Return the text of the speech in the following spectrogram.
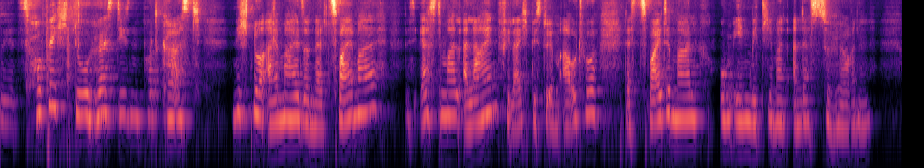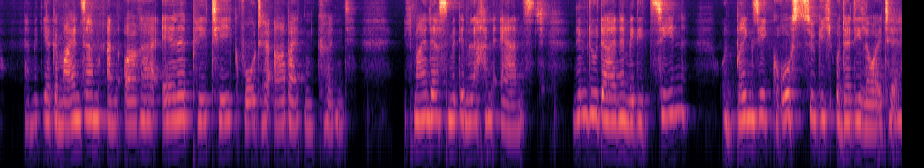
So, jetzt hoffe ich, du hörst diesen Podcast nicht nur einmal, sondern zweimal. Das erste Mal allein, vielleicht bist du im Auto. Das zweite Mal, um ihn mit jemand anders zu hören. damit ihr gemeinsam an eurer LPT-Quote arbeiten könnt. Ich meine das mit dem Lachen ernst. Nimm du deine Medizin und bring sie großzügig unter die Leute.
